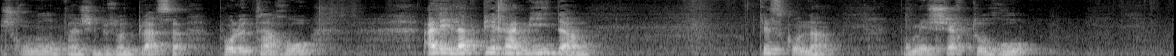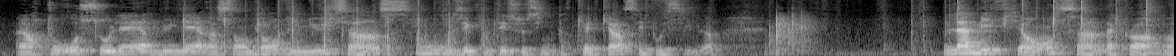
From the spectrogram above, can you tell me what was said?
Je remonte, hein, j'ai besoin de place pour le tarot. Allez, la pyramide. Qu'est-ce qu'on a pour mes chers taureaux? Alors, taureau solaire, lunaire, ascendant, Vénus, hein, ou vous écoutez ce signe pour quelqu'un, c'est possible. La méfiance, hein, d'accord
